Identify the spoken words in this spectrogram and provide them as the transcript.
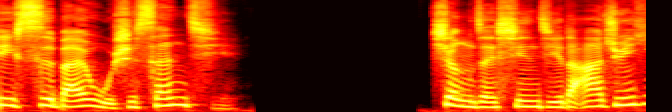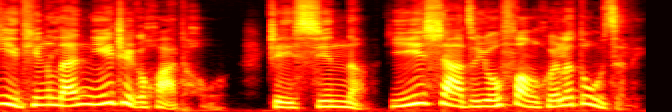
第四百五十三集，正在心急的阿军一听兰妮这个话头，这心呢一下子又放回了肚子里。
